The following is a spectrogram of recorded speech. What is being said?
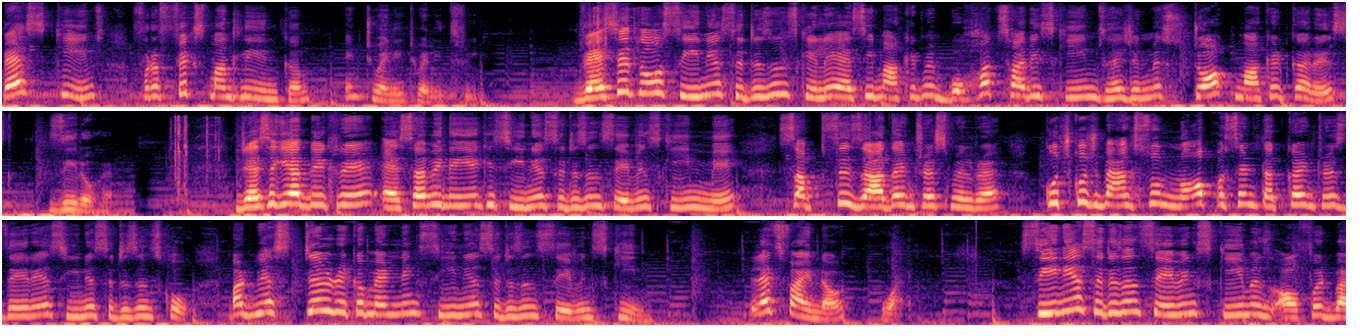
best schemes for a fix monthly income in 2023 वैसे तो सीनियर सिटीजन के लिए ऐसी मार्केट में बहुत सारी स्कीम्स है जिनमें स्टॉक मार्केट का रिस्क ज़ीरो है। जैसे कि आप देख रहे हैं ऐसा भी नहीं है कि सीनियर सिटीजन सेविंग स्कीम में सबसे ज़्यादा इंटरेस्ट मिल रहा है। कुछ कुछ बैंक्स तो 9 परसेंट तक का इंटरेस्ट दे रहे हैं सीनियर सिटीजन को। But we are still recommending senior citizen saving scheme let's find out why Senior Citizen Savings Scheme is offered by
